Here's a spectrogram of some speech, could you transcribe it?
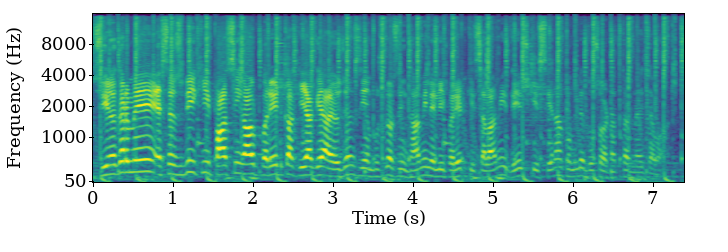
श्रीनगर में एसएसबी की पासिंग आउट परेड का किया गया आयोजन। सीएम पुष्कर सिंह धामी ने ली परेड की सलामी। देश की सेना को मिले दो सौ अठहत्तर नए जवान।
